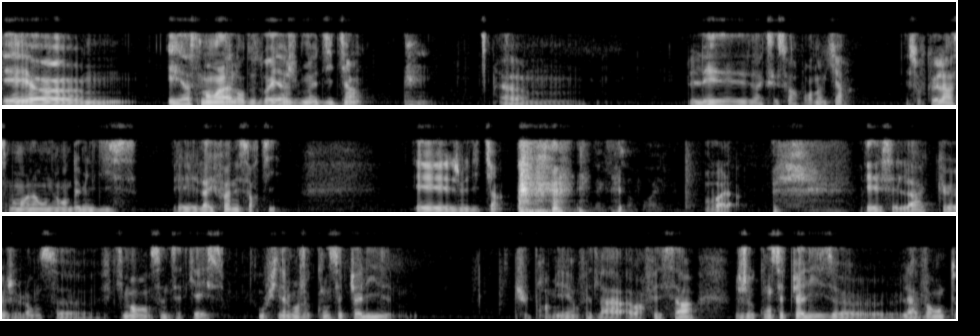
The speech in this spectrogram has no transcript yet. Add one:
Et, et à ce moment-là, lors de ce voyage, je me dis, tiens, euh, les accessoires pour Nokia, sauf que là, à ce moment-là, on est en 2010 et l'iPhone est sorti. Et je me dis, tiens, voilà. Et c'est là que je lance euh, effectivement Sunset Case, où finalement je conceptualise, je suis le premier en fait là à avoir fait ça, je conceptualise euh, la vente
